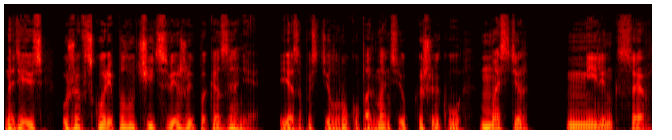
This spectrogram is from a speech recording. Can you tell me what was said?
Надеюсь, уже вскоре получить свежие показания. Я запустил руку под мантию к кошельку. Мастер Миллинг, сэр.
